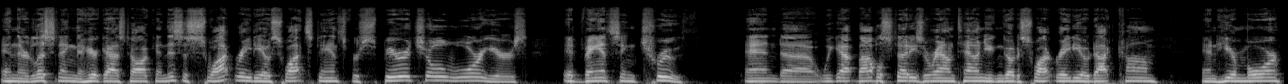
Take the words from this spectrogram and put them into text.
and they're listening. They hear guys talking. This is SWAT Radio. SWAT stands for Spiritual Warriors Advancing Truth. And uh, we got Bible studies around town. You can go to swatradio.com and hear more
